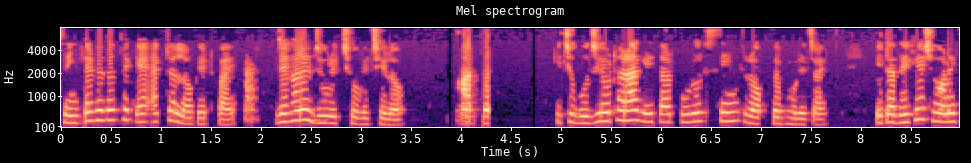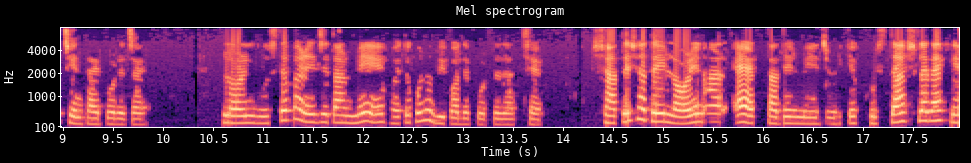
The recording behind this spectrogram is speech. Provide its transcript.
সিঙ্কের ভেতর থেকে একটা লকেট পায়, যেখানে জুরির ছবি ছিল। আর কিছু বুঝে ওঠার আগেই তার পুরো সিঙ্ক রক্তে ভরে যায়। এটা দেখে সে অনেক চিন্তায় পড়ে যায়। লরেন বুঝতে পারে যে তার মেয়ে হয়তো কোনো বিপদে পড়তে যাচ্ছে। সাথে সাথে লরেন আর এক তাদের মেয়ে জুরিকে খুঁজতে আসলে দেখে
